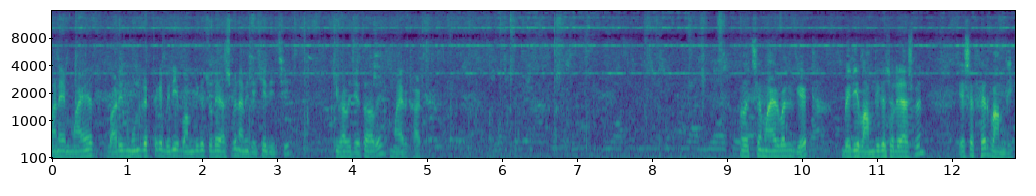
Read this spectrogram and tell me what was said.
মানে মায়ের বাড়ির মূল গেট থেকে বেরিয়ে বাম দিকে চলে আসবেন, আমি দেখিয়ে দিচ্ছি কীভাবে যেতে হবে মায়ের ঘাট। হচ্ছে মায়ের বাড়ির গেট, বেরিয়ে বাম দিকে চলে আসবেন, এসে ফের বাম দিক।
